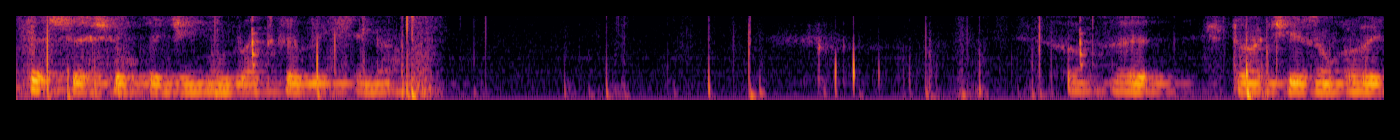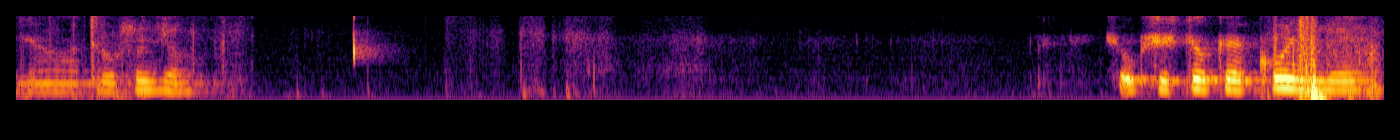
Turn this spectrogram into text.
Adesso adesso che Gino zo. vicina. ik acceso per Zo, un altro sonno. Ще Zo, кольме.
